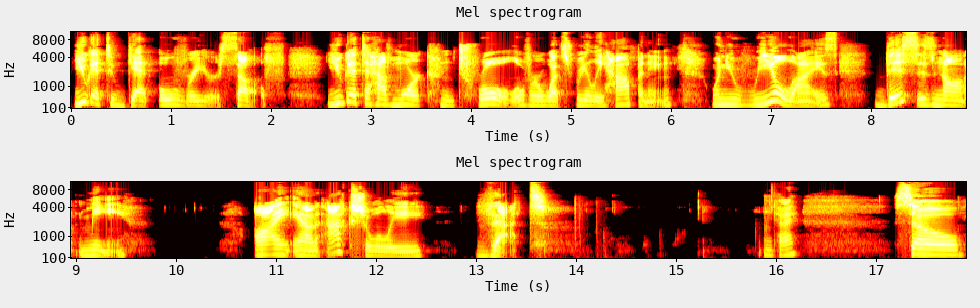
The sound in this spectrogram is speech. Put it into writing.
You get to get over yourself. You get to have more control over what's really happening when you realize this is not me. I am actually that. Okay. So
